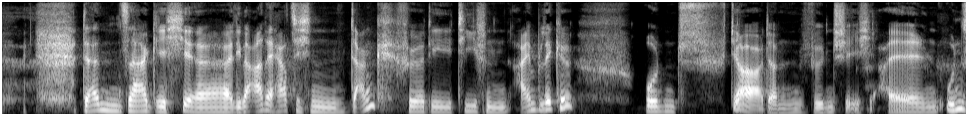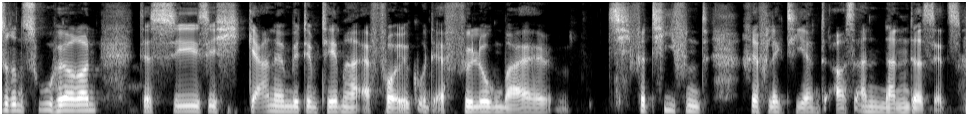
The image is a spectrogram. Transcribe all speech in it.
Dann sage ich, äh, lieber Arne, herzlichen Dank für die tiefen Einblicke. Und ja, dann wünsche ich allen unseren Zuhörern, dass sie sich gerne mit dem Thema Erfolg und Erfüllung mal vertiefend, reflektierend auseinandersetzen.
